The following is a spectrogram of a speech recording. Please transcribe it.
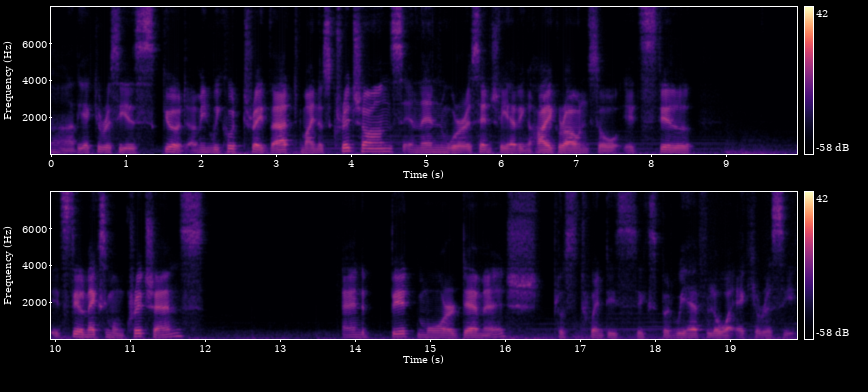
Ah, the accuracy is good. I mean, we could trade that minus crit chance, and then we're essentially having high ground, so it's still it's still maximum crit chance and a bit more damage plus 26 but we have lower accuracy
